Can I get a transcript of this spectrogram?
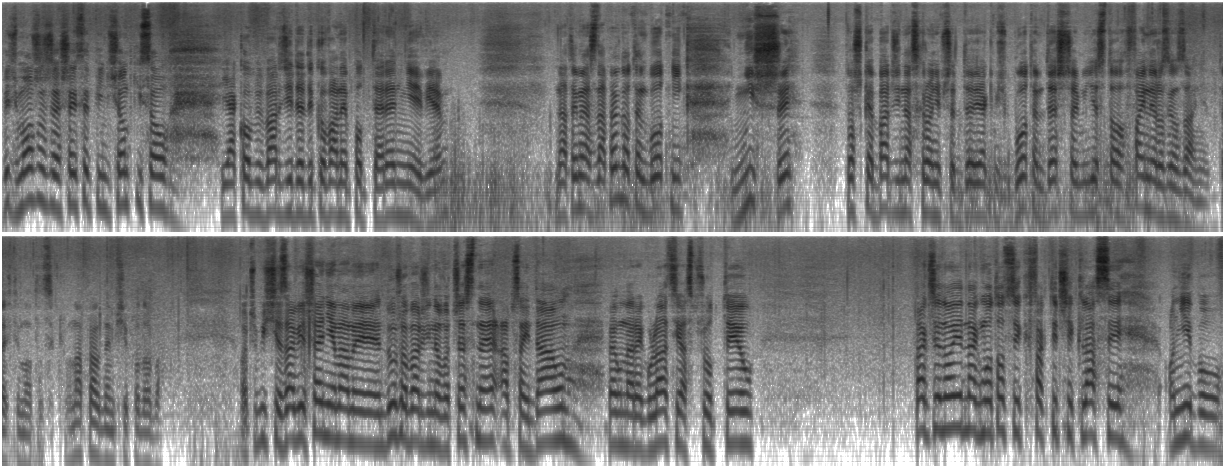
Być może, że 650 są jakoby bardziej dedykowane pod teren, nie wiem. Natomiast na pewno ten błotnik niższy, troszkę bardziej nas chroni przed jakimś błotem, deszczem i jest to fajne rozwiązanie tutaj w tym motocyklu. Naprawdę mi się podoba. Oczywiście zawieszenie mamy dużo bardziej nowoczesne, upside down, pełna regulacja z przód, tył. Także no jednak motocykl faktycznie klasy o niebo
